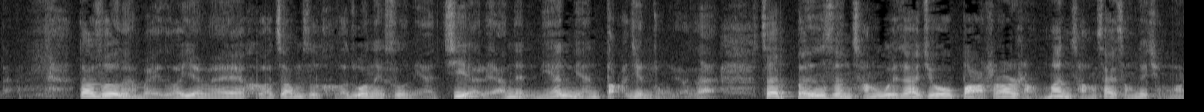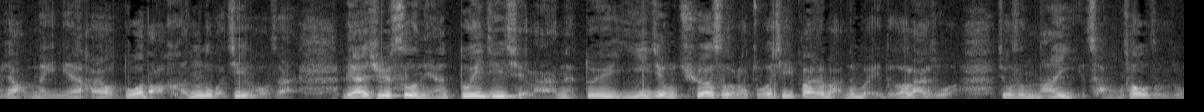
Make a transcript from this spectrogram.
的。但是呢，韦德因为和詹姆斯合作那四年，接连的年年打进总决赛，在本身常规赛就有八十二场漫长赛程的情况下，每年还要多打很多季后赛，连续四年堆积起来呢，对于已经缺失了左膝半月板的韦德来说，就是难以承受之重，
